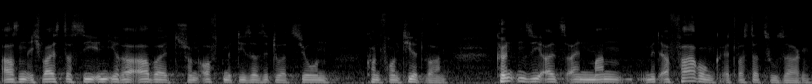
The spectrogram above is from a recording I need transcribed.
Arsen, ich weiß, dass Sie in Ihrer Arbeit schon oft mit dieser Situation konfrontiert waren. Könnten Sie als ein Mann mit Erfahrung etwas dazu sagen?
